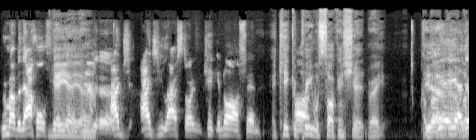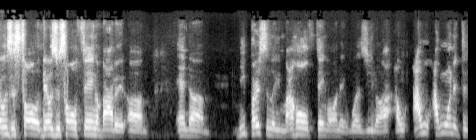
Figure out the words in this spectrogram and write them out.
remember that whole thing. Yeah, yeah, when yeah. Yeah. IG, IG Live started kicking off and And Kid Capri Um, was talking shit, right? Yeah. About yeah, it yeah. There was bit. this whole there was this whole thing about it. Um, and um, me personally, my whole thing on it was, you know, I, I I wanted to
